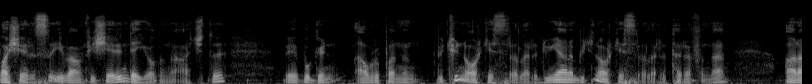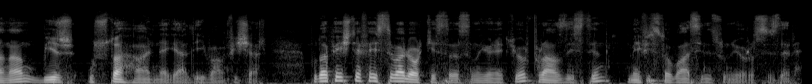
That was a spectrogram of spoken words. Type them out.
başarısı Ivan Fischer'in de yolunu açtı ve bugün Avrupa'nın bütün orkestraları, dünyanın bütün orkestraları tarafından aranan bir usta haline geldi Ivan Fischer. Budapeşte Festival Orkestrası'nı yönetiyor Franz Liszt'in Mephisto Valsi'ni sunuyoruz sizlere.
